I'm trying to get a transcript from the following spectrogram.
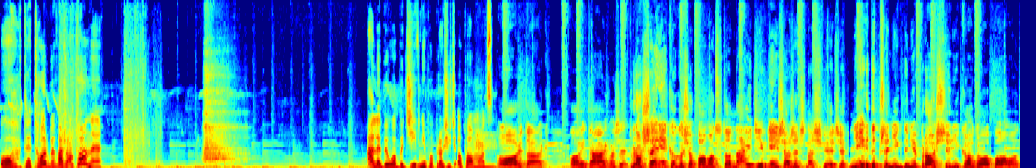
Uch, te torby ważą tonę. Ale byłoby dziwnie poprosić o pomoc. Oj tak. Oj tak, właśnie. Proszenie kogoś o pomoc to najdziwniejsza rzecz na świecie. Nigdy przenigdy nie proście nikogo o pomoc.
